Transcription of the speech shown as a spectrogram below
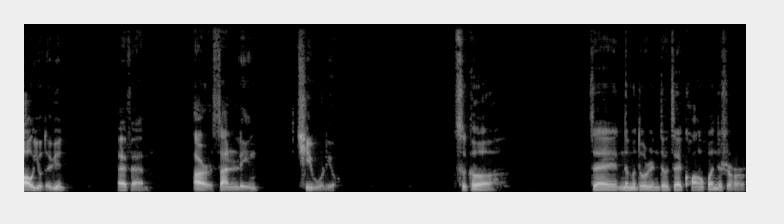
好友的运 FM 二三零七五六。此刻，在那么多人都在狂欢的时候，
